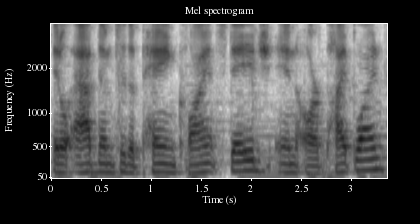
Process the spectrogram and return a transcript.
It'll add them to the paying client stage in our pipeline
